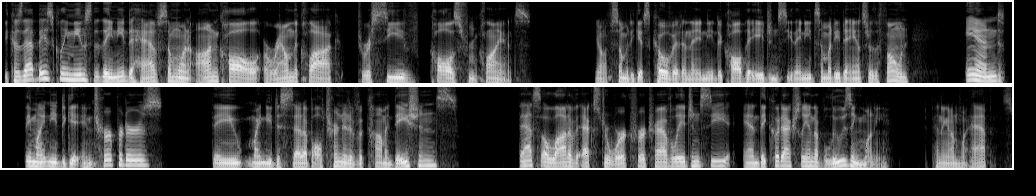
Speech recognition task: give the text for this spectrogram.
because that basically means that they need to have someone on call around the clock to receive calls from clients. You know, if somebody gets COVID and they need to call the agency, they need somebody to answer the phone and they might need to get interpreters. They might need to set up alternative accommodations that's a lot of extra work for a travel agency, and they could actually end up losing money depending on what happens.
